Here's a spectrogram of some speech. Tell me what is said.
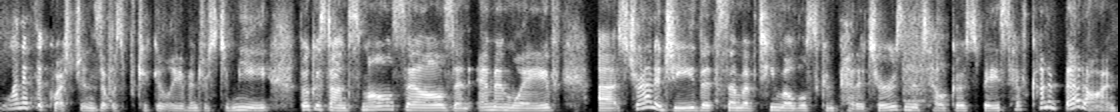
one of the questions that was particularly of interest to me focused on small cells and MM wave uh, strategy that some of T Mobile's competitors in the telco space have kind of bet on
